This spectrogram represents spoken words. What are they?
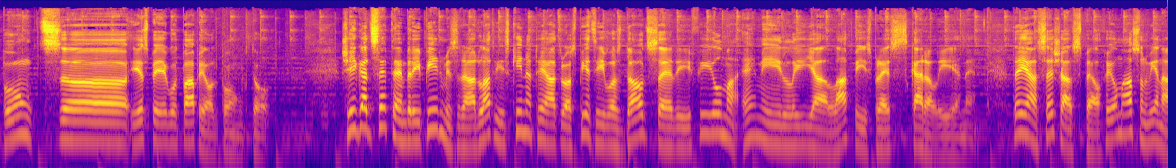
punkts, uh, iespēja iegūt papildu punktu. Šī gada septembrī pirmizrāde Latvijas kinoteātros piedzīvos daudzsēriju filma Emīlija Latvijas preses karaliene. Tajā sešās spēļu filmās un vienā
